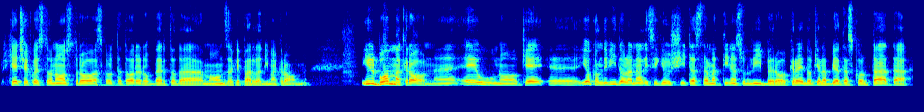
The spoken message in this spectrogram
perché c'è questo nostro ascoltatore Roberto da Monza che parla di Macron. Il buon Macron eh, è uno che eh, io condivido l'analisi che è uscita stamattina sul Libero, credo che l'abbiate ascoltata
